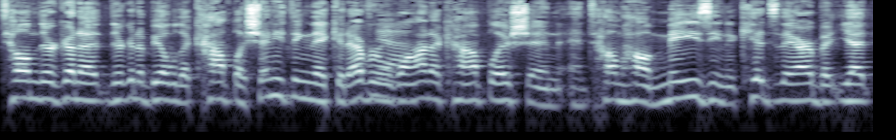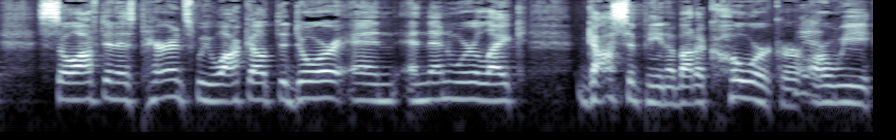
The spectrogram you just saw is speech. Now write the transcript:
tell them they're gonna they're gonna be able to accomplish anything they could ever Yeah. want to accomplish and and tell them how amazing the kids they are but yet so often as parents we walk out the door and and then we're like gossiping about a coworker Yeah. or we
